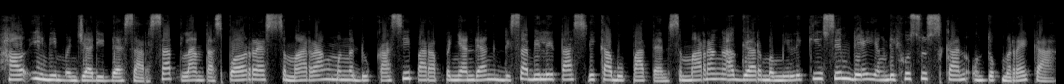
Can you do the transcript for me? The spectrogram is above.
Hal ini menjadi dasar Satlantas Polres Semarang mengedukasi para penyandang disabilitas di Kabupaten Semarang agar memiliki SIM D yang dikhususkan untuk mereka.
